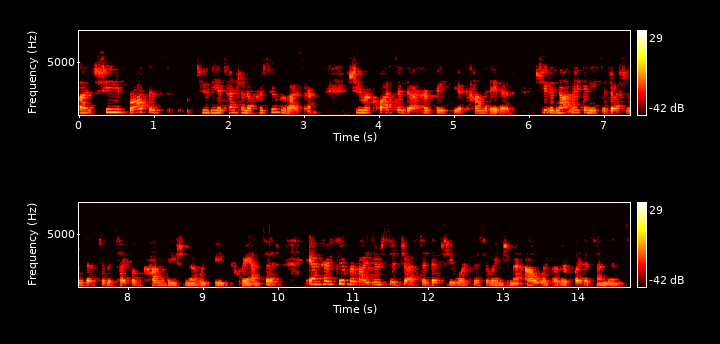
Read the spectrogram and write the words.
uh, she brought this to the attention of her supervisor. She requested that her faith be accommodated. She did not make any suggestions as to the type of accommodation that would be granted, and her supervisor suggested that she work this arrangement out with other flight attendants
